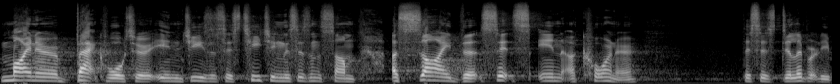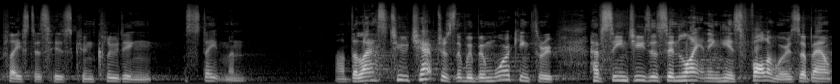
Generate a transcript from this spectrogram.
minor backwater in Jesus' teaching. This isn't some aside that sits in a corner. This is deliberately placed as his concluding statement. Uh, the last two chapters that we've been working through have seen Jesus enlightening his followers about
